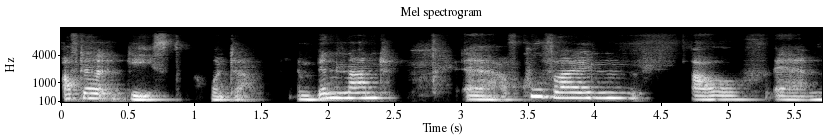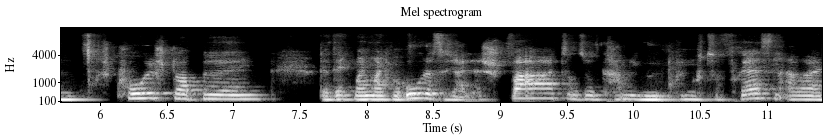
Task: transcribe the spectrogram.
auf der Geest runter. Im Binnenland, äh, auf Kuhweiden, auf ähm, Kohlstoppeln. Da denkt man manchmal, oh, das ist ja alles schwarz und so kam die genug zu fressen, aber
